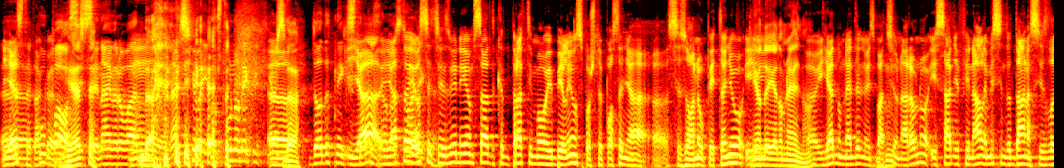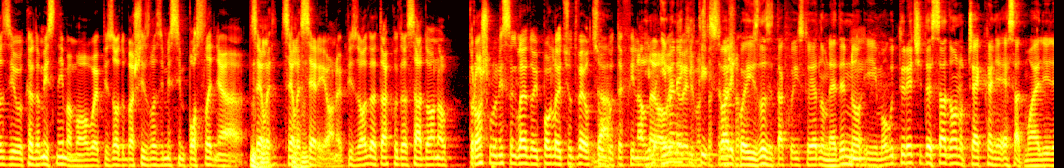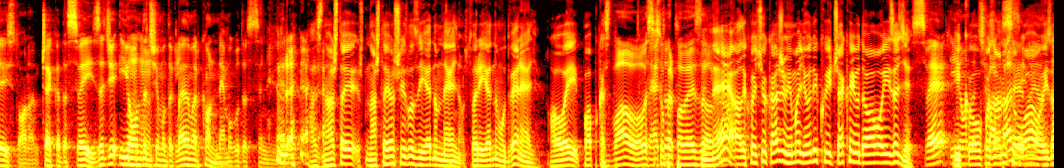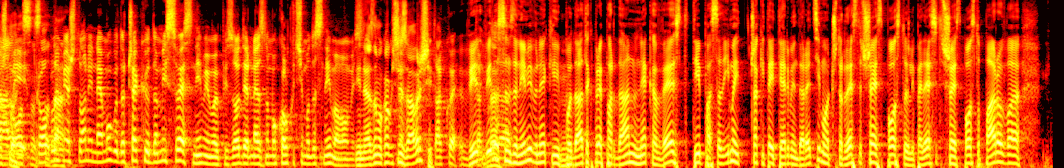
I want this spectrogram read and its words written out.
E, Jeste, tako je. Kupao si Jeste. se, najverovatnije. Znači, ima, ima puno nekih još Da. dodatnih st- Ja, ja taj stvari. osjećaj, izvini, imam sad kad pratimo i Billions, pošto je poslednja uh, sezona u pitanju. I, I onda jednom nedeljno. uh, jednom nedeljno izbacio, naravno, i sad je finale, mislim da danas izlazi, kada mi snimamo ovu epizodu, baš izlazi, mislim, poslednja cele, cele serije, ono, epizoda, tako da sad, ono, prošlu nisam gledao i pogledat ću dve od cugu te finalne, Ima, ovaj, ima da nekih tih se stvari dešava. koje izlaze tako isto jednom nedeljno i mogu ti reći da je sad ono čekanje, e sad moja Ljilja isto ona čeka da sve izađe i onda ćemo da gledamo jer kao ne mogu da se nerviram. A znaš šta, je, na šta još izlazi jednom nedeljno? U stvari jednom u dve nedelje. Ovaj popkast. Wow, ovo si Eto super povezao. Ne, ali hoću kažem, ima ljudi koji čekaju da ovo izađe. Sve i, I onda će valjda su, se- wow, ne, izašlo. da, Ali 800 problem dana. je što oni ne mogu da čekaju da mi sve snimimo epizode, jer ne znamo koliko ćemo da snimamo, mislim. I ne znamo kako će se završi. Tako je. Vi, vidio sam zanimljiv neki podatak pre par dana, neka vest, tipa sad ima i čak i taj termin da recimo 46% ili 56% parova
